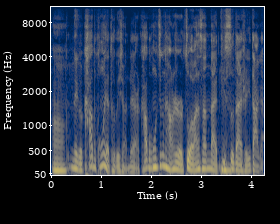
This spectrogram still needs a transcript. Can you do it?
啊。那个卡普空也特别喜欢这样，卡普空经常是做完三代，第四代是一大改。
